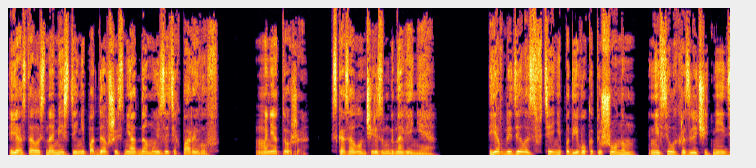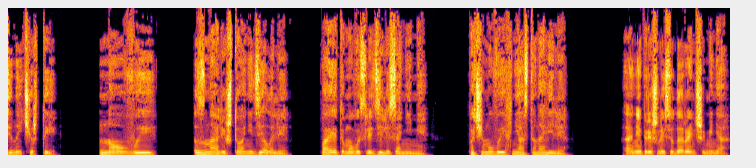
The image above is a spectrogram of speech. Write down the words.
Я осталась на месте, не поддавшись ни одному из этих порывов. «Мне тоже», — сказал он через мгновение. Я вгляделась в тени под его капюшоном, не в силах различить ни единой черты. «Но вы знали, что они делали, поэтому вы следили за ними. Почему вы их не остановили? Они пришли сюда раньше меня.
